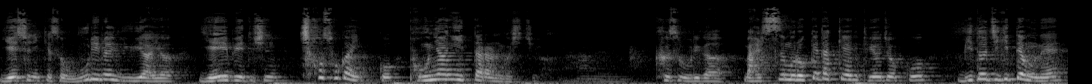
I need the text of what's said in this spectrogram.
예수님께서 우리를 위하여 예배해 두신 처소가 있고 본향이 있다라는 것이죠. 그것을 우리가 말씀으로 깨닫게 되어졌고 믿어지기 때문에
